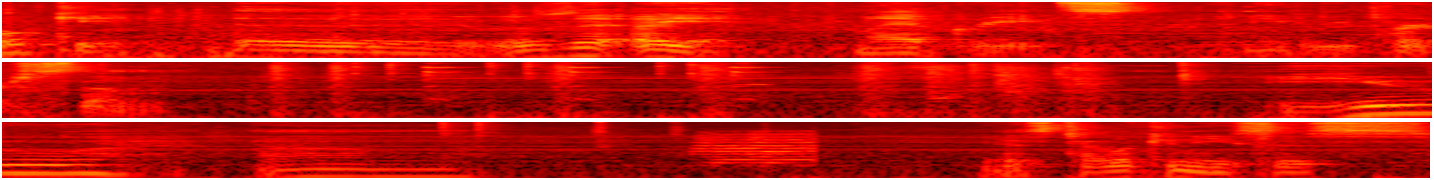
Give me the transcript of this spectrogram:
Okay, uh, what was it? Oh yeah, my upgrades. I need to repurchase them. You, um, yes, telekinesis.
